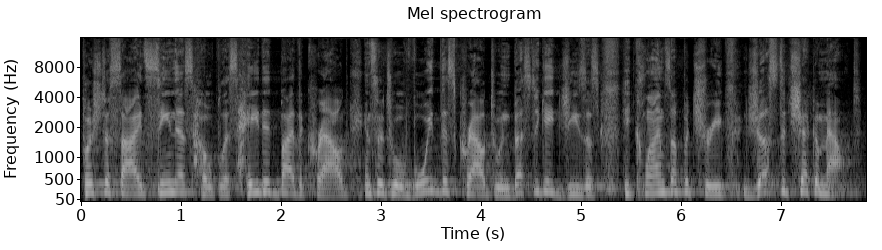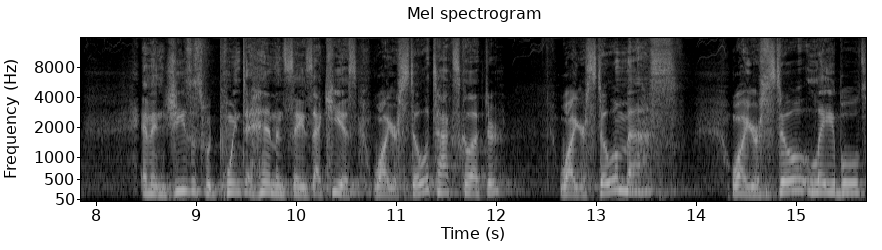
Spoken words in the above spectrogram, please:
pushed aside, seen as hopeless, hated by the crowd. And so, to avoid this crowd, to investigate Jesus, he climbs up a tree just to check him out. And then Jesus would point to him and say, Zacchaeus, while you're still a tax collector, while you're still a mess, while you're still labeled,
